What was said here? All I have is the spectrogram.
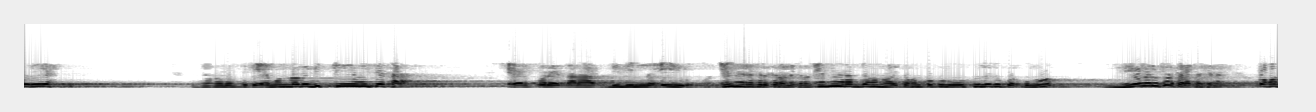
করেই আসছে। জনগণ থেকে এমন ভাবে বিচ্ছিন্ন হয়েছে তারা। এরপরে তারা বিভিন্ন এই এনহারাফের কারণে, কারণ এনহারাফ যখন হয়, তখন তো কোনো উসুলের উপর, কোনো নিয়মের উপর তারা থাকে না। তখন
